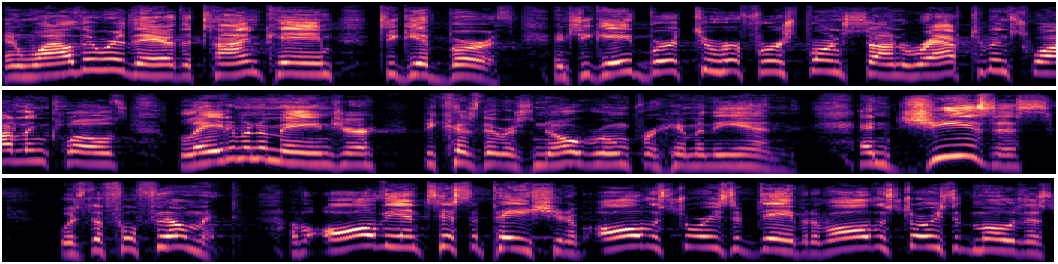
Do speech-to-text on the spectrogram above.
And while they were there, the time came to give birth. And she gave birth to her firstborn son, wrapped him in swaddling clothes, laid him in a manger because there was no room for him in the inn. And Jesus was the fulfillment of all the anticipation, of all the stories of David, of all the stories of Moses,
